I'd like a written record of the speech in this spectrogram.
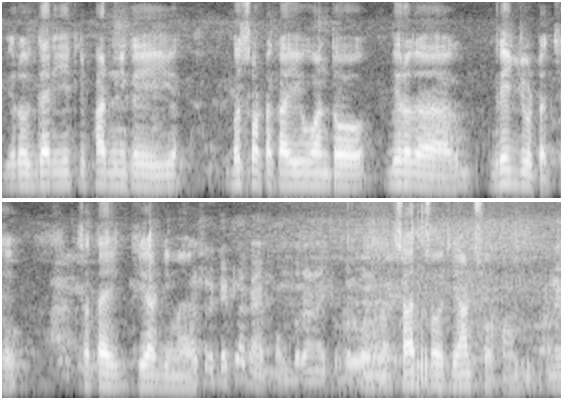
બેરોજગારી એટલી ફાળની કંઈ બસો ટકા યુવાન તો બેરોજ ગ્રેજ્યુએટ જ છે. છતાંય જીઆરડીમાં આશરે કેટલા કાંઈ ફોર્મ ભરાણા છે બરવાળા સાતસોથી આઠસો ફોર્મ અને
